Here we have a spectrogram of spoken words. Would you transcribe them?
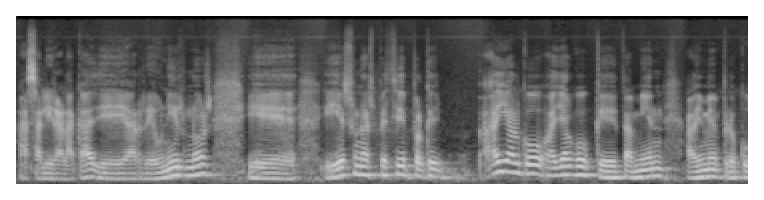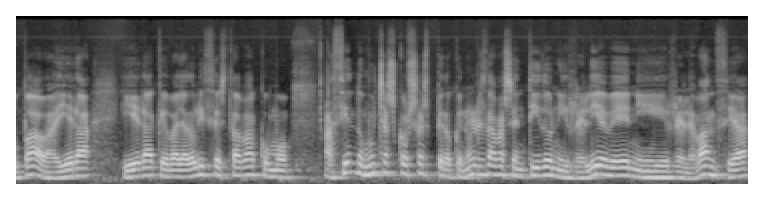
a salir a la calle, a reunirnos. y es una especie, porque hay algo, hay algo que también a mí me preocupaba y era, y era que Valladolid estaba como haciendo muchas cosas pero que no les daba sentido ni relieve ni relevancia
